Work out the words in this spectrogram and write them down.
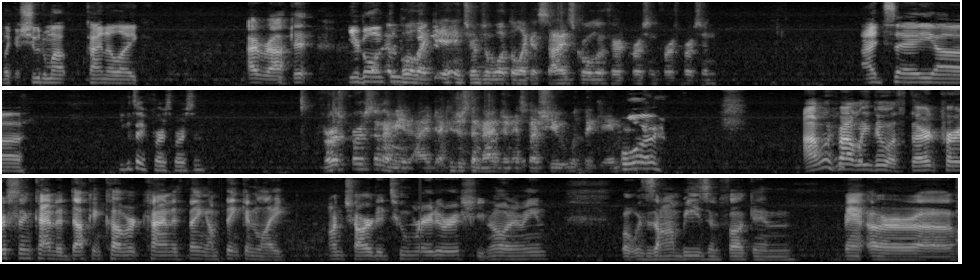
like a shoot 'em up, kind of like I rock it. you're going But, through. but like in in terms of what the like a side scroller, third person, first person. I'd say uh you could say first person, First person, I mean, I, I could just imagine, especially with the game. or I would probably do a third person kind of duck and cover kind of thing. I'm thinking like Uncharted Tomb Raider-ish, you know what I mean? But with zombies and fucking van- or uh,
